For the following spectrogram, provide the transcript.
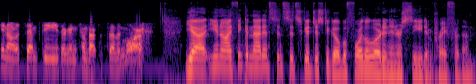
you know it's empty they're going to come back with seven more. Yeah you know i think in that instance it's good just to go before the lord and intercede and pray for them.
